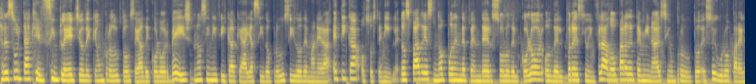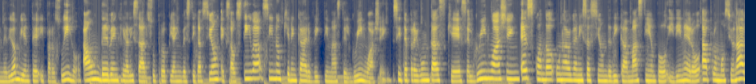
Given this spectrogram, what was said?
Resulta que el simple hecho de que un producto sea de color beige no significa que haya sido producido de manera ética o sostenible. Los padres no pueden depender solo del color o del precio inflado para determinar si un producto es seguro para el medio ambiente y para su hijo. Aún deben realizar su propia investigación exhaustiva si no quieren caer víctimas del greenwashing. Si te preguntas qué es el greenwashing, es cuando una organización dedica más tiempo y dinero a promocionar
